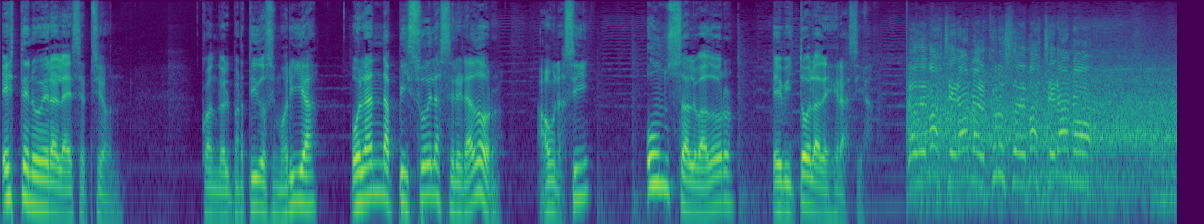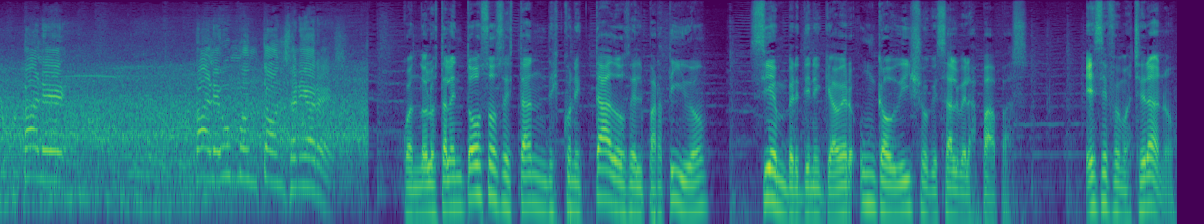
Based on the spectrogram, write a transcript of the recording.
Este no era la excepción. Cuando el partido se moría, Holanda pisó el acelerador. Aún así, un Salvador evitó la desgracia. Lo de Mascherano, el cruce de Mascherano, vale, vale un montón, señores. Cuando los talentosos están desconectados del partido, siempre tiene que haber un caudillo que salve las papas. Ese fue Mascherano,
